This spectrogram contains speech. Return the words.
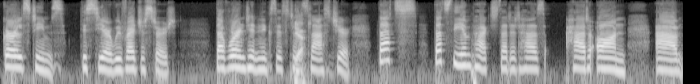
girls' teams this year. We've registered that weren't in existence Yeah. last year. That's that's the impact that it has had on um,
